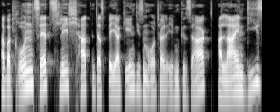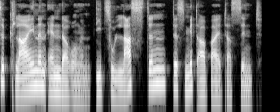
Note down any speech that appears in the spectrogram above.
aber grundsätzlich hat das BAG in diesem Urteil eben gesagt, allein diese kleinen Änderungen, die zu Lasten des Mitarbeiters sind,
